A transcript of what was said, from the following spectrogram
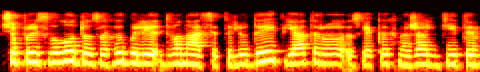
що призвело до загибелі 12 людей, п'ятеро з яких, на жаль, діти.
